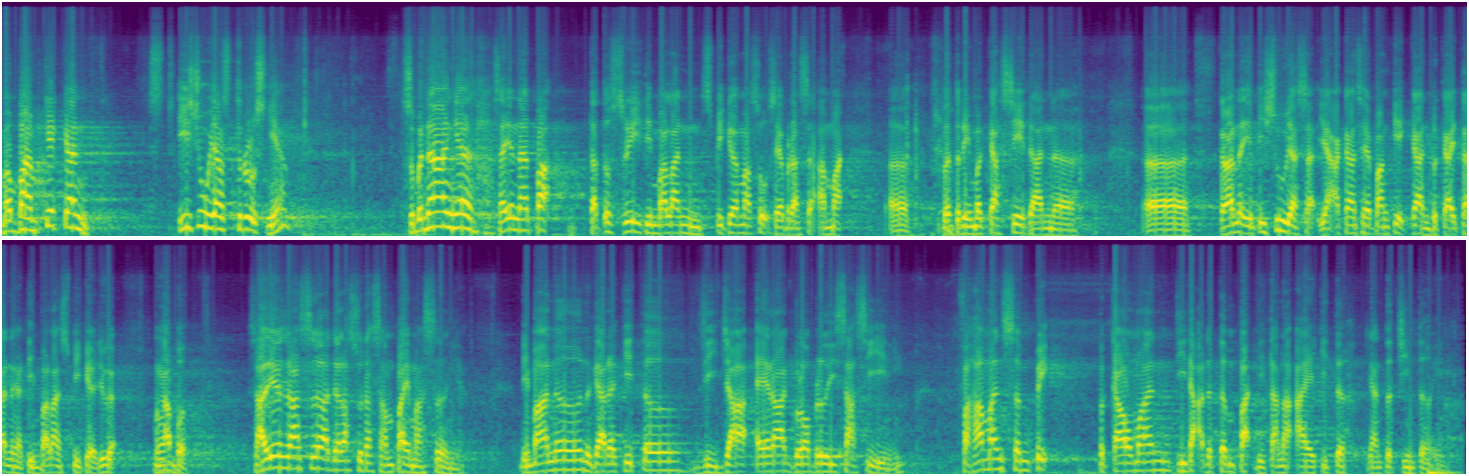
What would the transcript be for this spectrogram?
membangkitkan isu yang seterusnya. Sebenarnya saya nampak Datuk Seri Timbalan Speaker masuk, saya berasa amat uh, berterima kasih dan uh, uh, kerana isu yang, yang akan saya bangkitkan berkaitan dengan Timbalan Speaker juga. Mengapa? Saya rasa adalah sudah sampai masanya di mana negara kita di era globalisasi ini fahaman sempit perkauman tidak ada tempat di tanah air kita yang tercinta ini.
